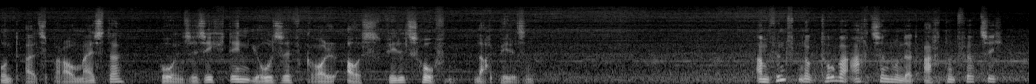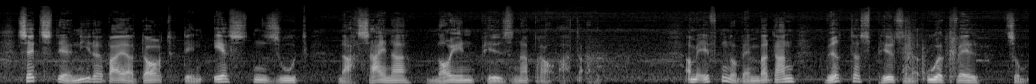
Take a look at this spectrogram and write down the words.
und als Braumeister holen sie sich den Josef Groll aus Vilshofen nach Pilsen. Am 5. Oktober 1848 setzt der Niederbayer dort den ersten Sud nach seiner neuen Pilsener Brauart an. Am 11. November dann wird das Pilsener Urquell zum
